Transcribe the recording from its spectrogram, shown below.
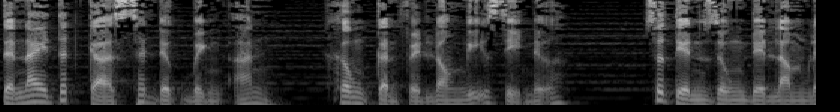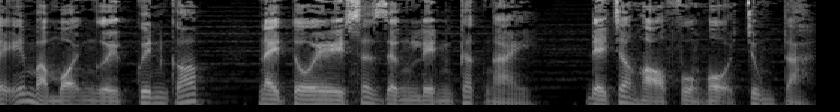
Từ nay tất cả sẽ được bình an, Không cần phải lo nghĩ gì nữa. Số tiền dùng để làm lễ mà mọi người quyên góp, Này tôi sẽ dâng lên các ngài. Để cho họ phù hộ chúng ta.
